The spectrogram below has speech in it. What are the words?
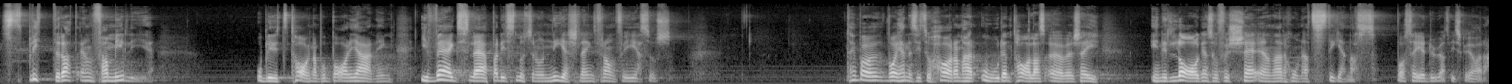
Splittrat en familj och blivit tagna på bar gärning, ivägsläpade i smutsen och nedslängd framför Jesus. Tänk bara vad i hennes sits att höra de här orden talas över sig enligt lagen så förtjänar hon att stenas. Vad säger du att vi ska göra?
